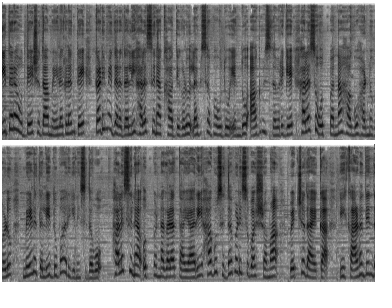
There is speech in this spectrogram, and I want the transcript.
ಇತರ ಉದ್ದೇಶದ ಮೇಳಗಳಂತೆ ಕಡಿಮೆ ದರದಲ್ಲಿ ಹಲಸಿನ ಖಾದ್ಯಗಳು ಲಭಿಸಬಹುದು ಎಂದು ಆಗಮಿಸಿದವರಿಗೆ ಹಲಸು ಉತ್ಪನ್ನ ಹಾಗೂ ಹಣ್ಣುಗಳು ಮೇಳದಲ್ಲಿ ದುಬಾರಿ ಎನಿಸಿದವು. ಹಲಸಿನ ಉತ್ಪನ್ನಗಳ ತಯಾರಿ ಹಾಗೂ ಸಿದ್ಧಪಡಿಸುವ ಶ್ರಮ ವೆಚ್ಚದಾಯಕ. ಈ ಕಾರಣದಿಂದ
